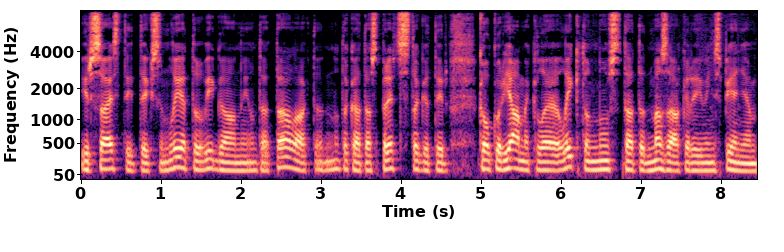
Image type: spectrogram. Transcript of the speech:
ir saistīta, teiksim, Lietuva, Igaunija un tā tālāk. Tad, nu, tā kā tās preces tagad ir kaut kur jāmeklē likt, un mums tā tad mazāk arī viņas pieņem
